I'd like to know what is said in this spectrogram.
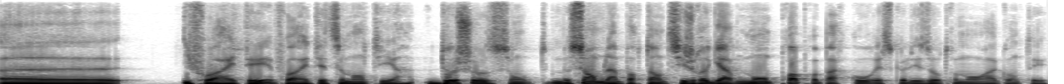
Euh, il faut arrêter, il faut arrêter de se mentir. Deux choses me semblent importantes. Si je regarde mon propre parcours et ce que les autres m'ont raconté,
